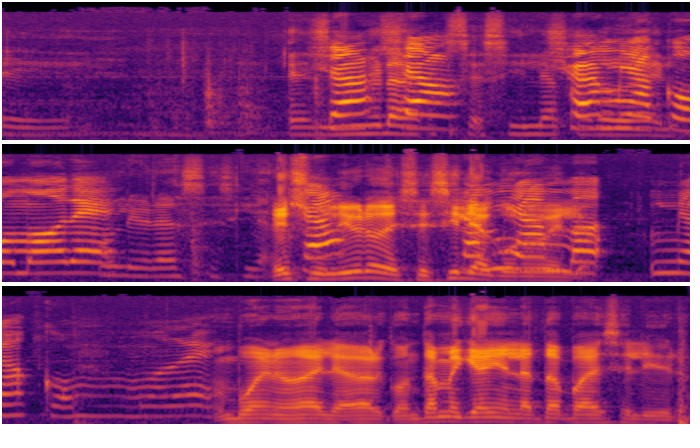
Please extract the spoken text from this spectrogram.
Eh, el Ya, libro ya, de Cecilia ya me acomodé. Un libro de Cecilia Es un libro de Cecilia ya me Me acomodé. Bueno, dale, a ver, contame qué hay en la tapa de ese libro.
